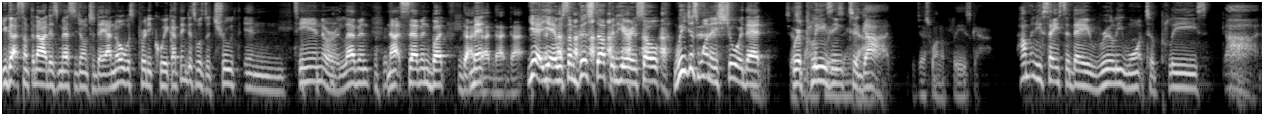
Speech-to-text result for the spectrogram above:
you got something out of this message on today. I know it was pretty quick. I think this was the truth in 10 or 11, not seven, but Dot, man- dot, dot, dot. yeah, yeah, it was some good stuff in here. And so we just want to ensure that we're wanna pleasing to God. God. We just want to please God. How many saints today really want to please God?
